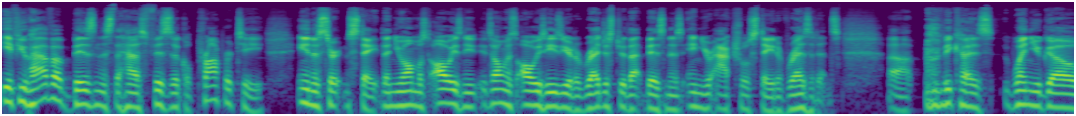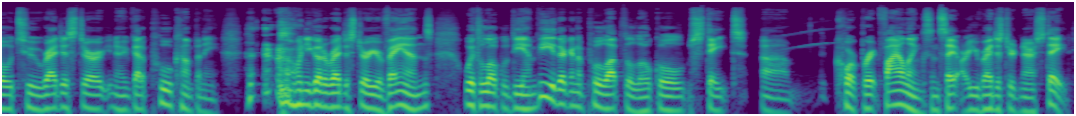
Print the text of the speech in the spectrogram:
if you have a business that has physical property in a certain state, then you almost always need, it's almost always easier to register that business in your actual state of residence. Uh, because when you go to register, you know, you've got a pool company. when you go to register your vans with the local DMV, they're going to pull up the local state um, corporate filings and say, Are you registered in our state?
